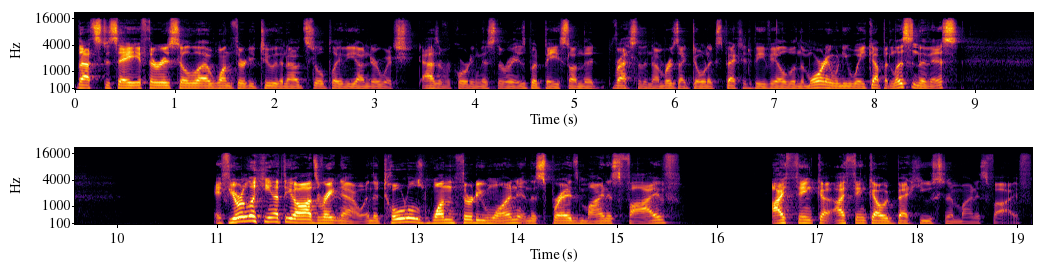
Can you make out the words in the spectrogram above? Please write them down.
that's to say, if there is still a 132, then I would still play the under, which as of recording this, there is. But based on the rest of the numbers, I don't expect it to be available in the morning when you wake up and listen to this. If you're looking at the odds right now and the total's 131 and the spread's minus five, I think I think I would bet Houston at minus five.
